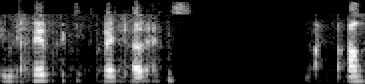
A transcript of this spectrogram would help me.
primeiro aqui para a I'm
